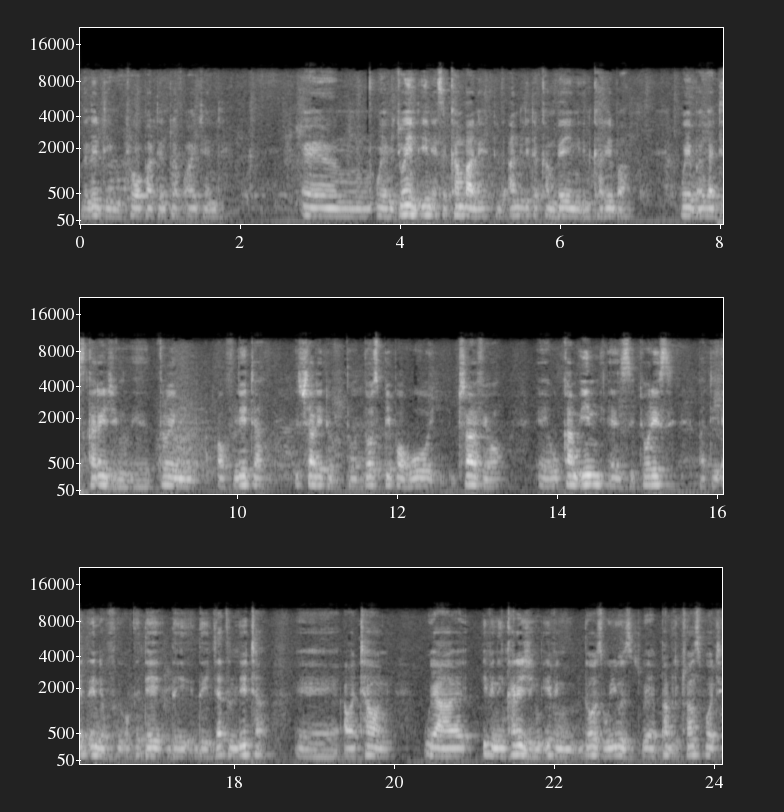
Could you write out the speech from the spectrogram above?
the leading tour party and travel agent. Um, we have joined in as a company to the anti-litter campaign in Kariba, whereby we are discouraging the throwing of litter, especially to, to those people who travel, uh, who come in as tourists, but at the end of, of the day, they, they just litter uh, our town. We are even encouraging even those who use uh, public transport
